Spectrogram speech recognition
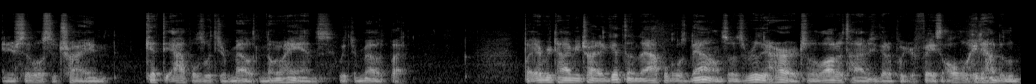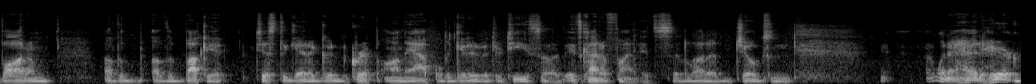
and you're supposed to try and get the apples with your mouth, no hands, with your mouth, but but every time you try to get them, the apple goes down, so it's really hard. So a lot of times you got to put your face all the way down to the bottom of the of the bucket just to get a good grip on the apple to get it with your teeth. So it's kind of fun. It's a lot of jokes and when I had hair,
